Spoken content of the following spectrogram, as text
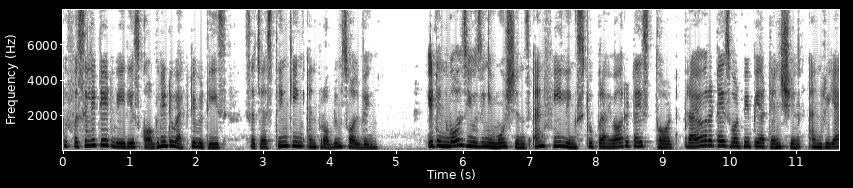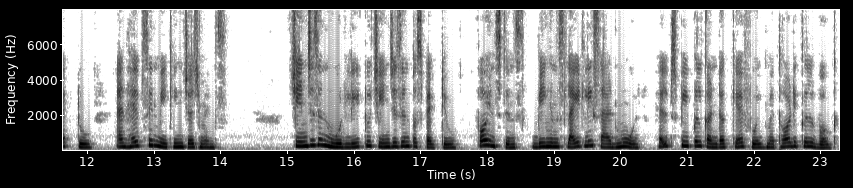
to facilitate various cognitive activities such as thinking and problem solving. It involves using emotions and feelings to prioritize thought, prioritize what we pay attention and react to, and helps in making judgments. Changes in mood lead to changes in perspective. For instance, being in a slightly sad mood helps people conduct careful, methodical work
